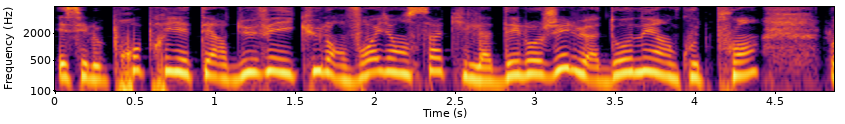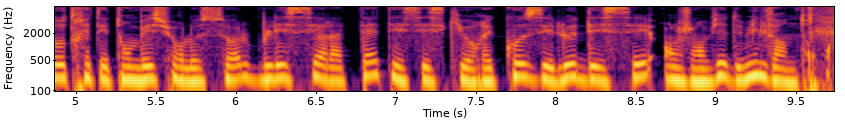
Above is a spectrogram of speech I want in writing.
Et c'est le propriétaire du véhicule, en voyant ça, qui l'a délogé, lui a donné un coup de poing. L'autre était tombé sur le sol, blessé à la tête, et c'est ce qui aurait causé le décès en janvier 2023.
